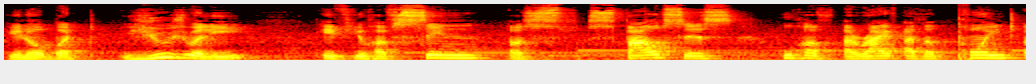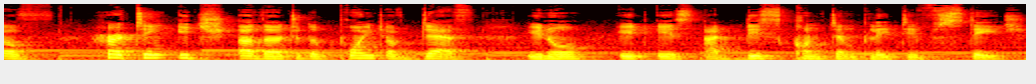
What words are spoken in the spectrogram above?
you know but usually if you have seen uh, spouses who have arrived at the point of hurting each other to the point of death you know it is at this contemplative stage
